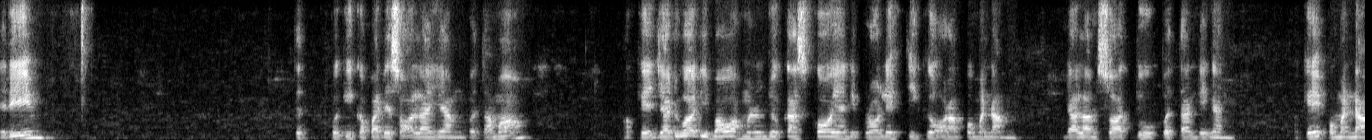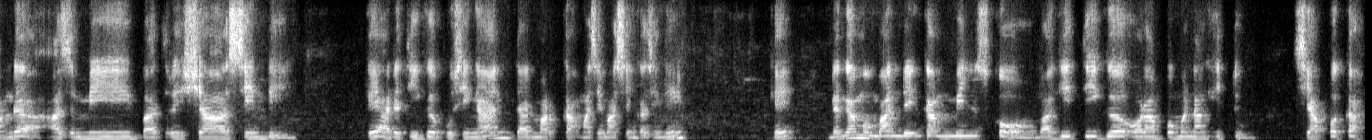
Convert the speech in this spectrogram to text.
Jadi, pergi kepada soalan yang pertama. Okey, jadual di bawah menunjukkan skor yang diperoleh tiga orang pemenang dalam suatu pertandingan. Okey, pemenang dia Azmi, Badrisha, Cindy. Okay, ada tiga pusingan dan markah masing-masing kat sini. Okay. Dengan membandingkan min score bagi tiga orang pemenang itu, siapakah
